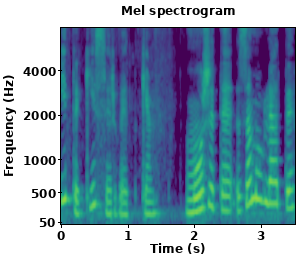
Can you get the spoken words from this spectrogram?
І такі серветки. Можете замовляти.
